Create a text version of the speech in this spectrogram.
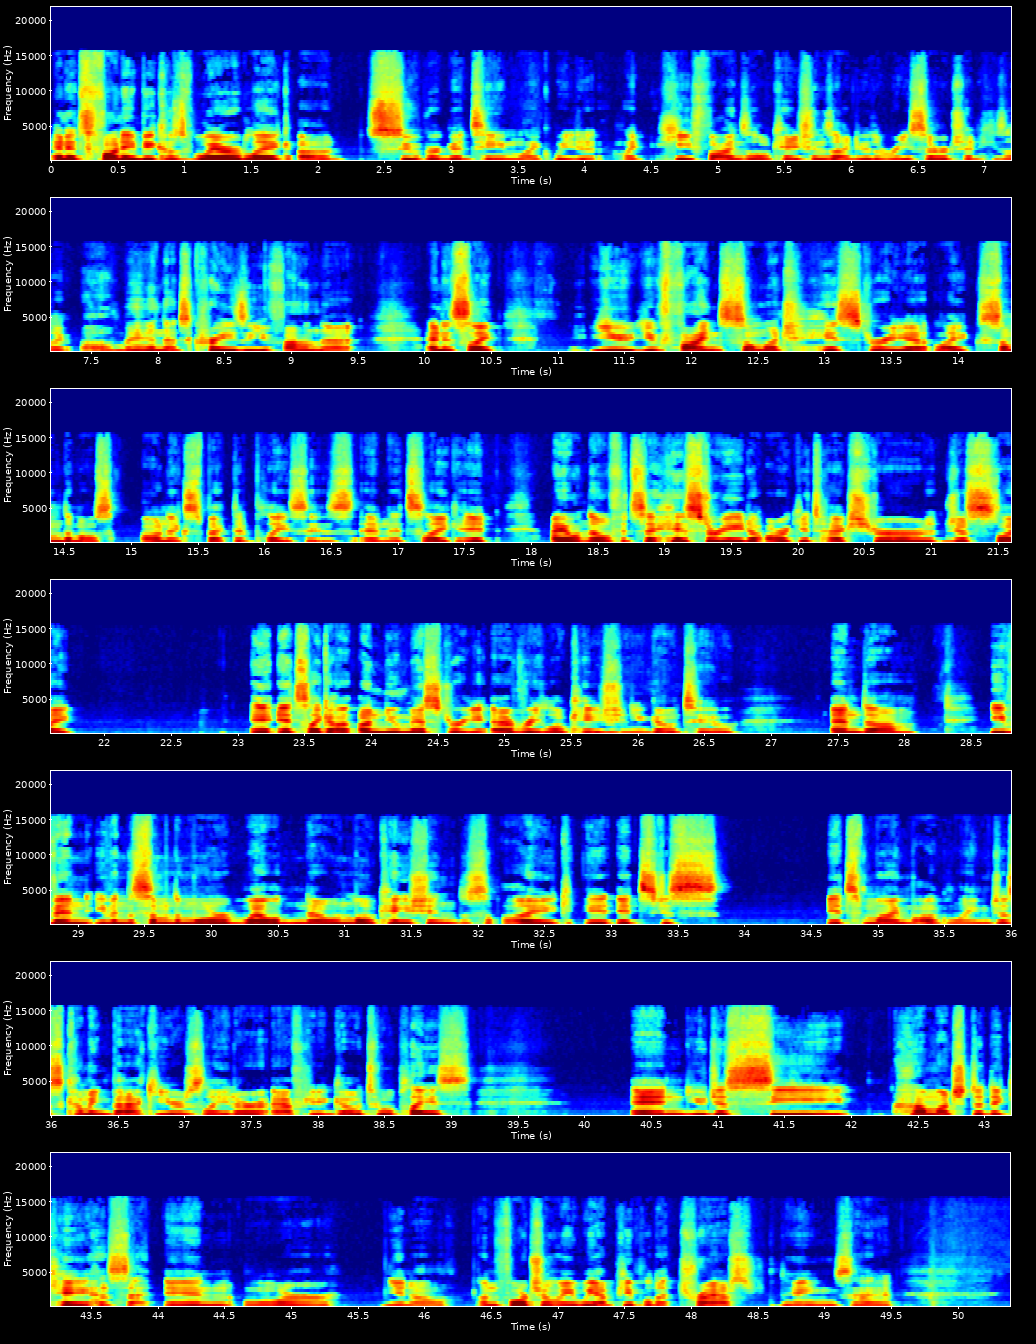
and it's funny because we're like a super good team. Like we like he finds locations, I do the research, and he's like, "Oh man, that's crazy! You found that," and it's like you you find so much history at like some of the most unexpected places and it's like it i don't know if it's a history to architecture just like it, it's like a, a new mystery every location you go to and um even even the, some of the more well-known locations like it, it's just it's mind-boggling just coming back years later after you go to a place and you just see how much the decay has set in or you know unfortunately we have people that trash things and Right.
